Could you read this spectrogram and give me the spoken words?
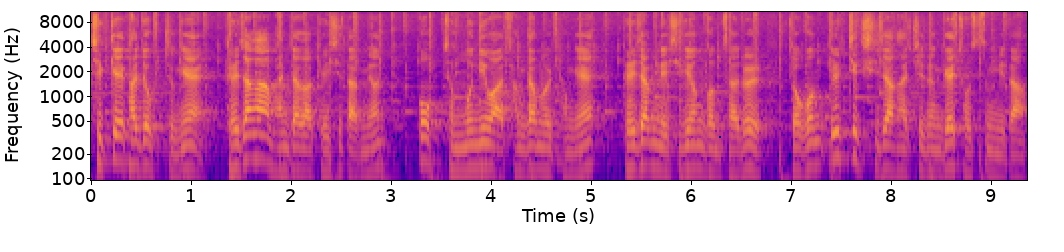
직계 가족 중에 대장암 환자가 계시다면 꼭 전문의와 상담을 통해 대장 내시경 검사를 조금 일찍 시작하시는 게 좋습니다.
